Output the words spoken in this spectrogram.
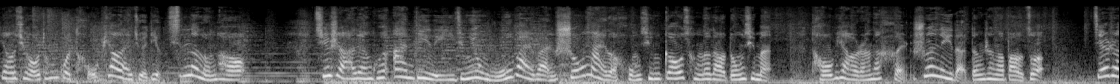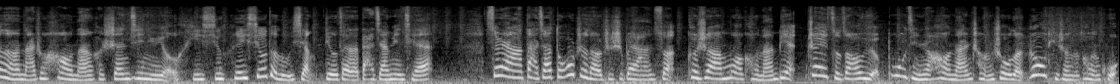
要求通过投票来决定新的龙头。其实啊，亮坤暗地里已经用五百万收买了红星高层的老东西们，投票让他很顺利的登上了宝座。接着呢，拿出浩南和山鸡女友嘿咻嘿咻的录像丢在了大家面前。虽然啊，大家都知道这是被暗算，可是啊，莫口难辩。这次遭遇不仅让浩南承受了肉体上的痛苦，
